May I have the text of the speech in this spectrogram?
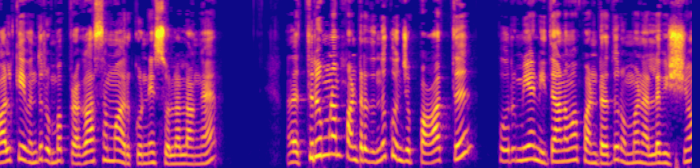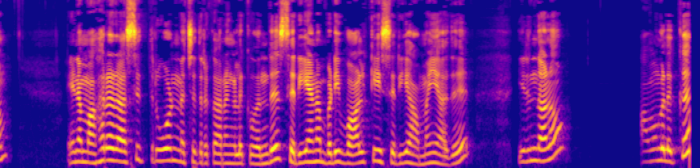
வாழ்க்கை வந்து ரொம்ப பிரகாசமாக இருக்குன்னே சொல்லலாங்க. அந்த திருமணம் பண்ணுறது வந்து கொஞ்சம் பார்த்து பொறுமையாக நிதானமாக பண்ணுறது ரொம்ப நல்ல விஷயம். ஏன்னா மகர ராசி திருவோண நட்சத்திரக்காரங்களுக்கு வந்து சரியானபடி வாழ்க்கை சரியாக அமையாது. இருந்தாலும் அவங்களுக்கு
